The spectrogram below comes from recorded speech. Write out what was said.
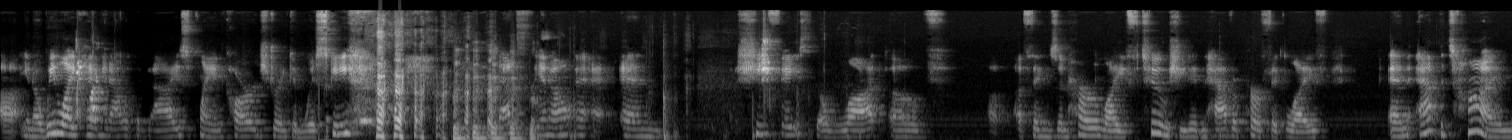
Uh, you know, we like hanging out with the guys, playing cards, drinking whiskey. That's you know, and she faced a lot of, uh, of things in her life too. She didn't have a perfect life, and at the time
